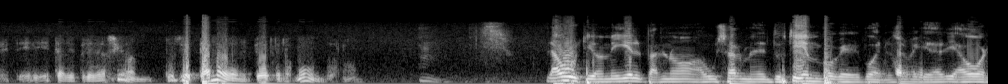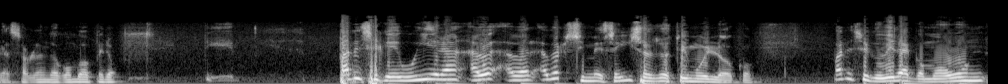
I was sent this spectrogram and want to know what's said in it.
este, esta depredación. Entonces estamos en el peor de los mundos. ¿no? La última, Miguel, para no abusarme de tu tiempo, que bueno, yo me quedaría horas hablando con vos, pero eh, parece que hubiera, a ver, a ver, a ver si me se hizo, yo estoy muy loco parece que hubiera como un,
